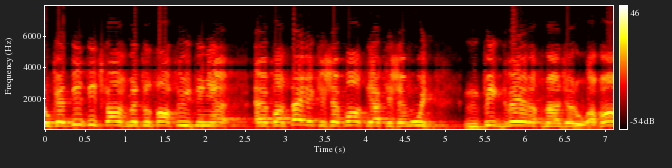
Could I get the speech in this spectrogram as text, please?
nuk e di ti çka është me të tha fyti njëherë, e pastaj e kishe pa ti, a kishe mujtë në pikë t'verës me agjëru, apo?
